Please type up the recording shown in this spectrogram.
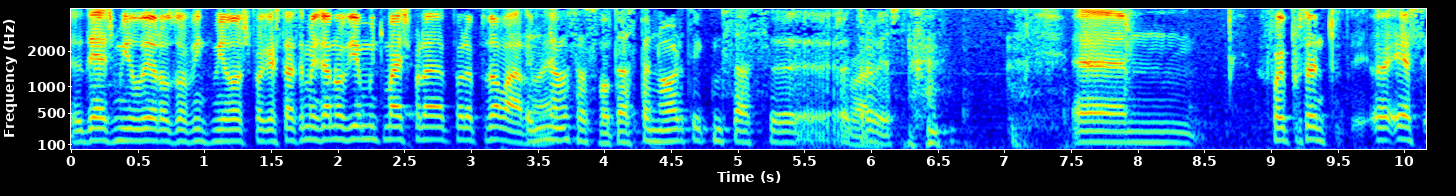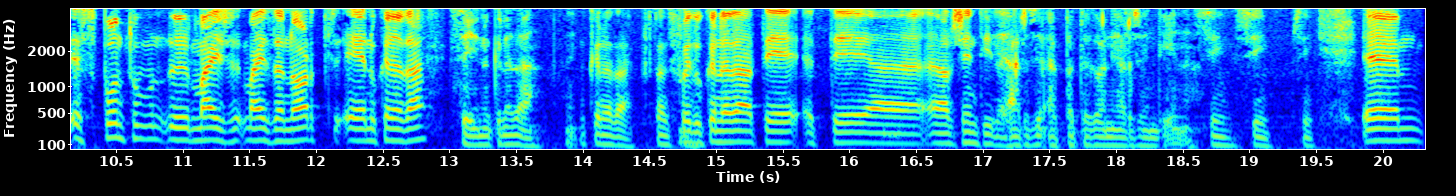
10 mil euros ou 20 mil euros para gastar, também já não havia muito mais para, para pedalar, não é? Não, só se voltasse para norte e começasse outra vez. um, foi, portanto, esse, esse, ponto eh, mais, mais a norte é no Canadá? Sim, no Canadá. Sim. No Canadá. Portanto, foi do Canadá até, até a, Argentina. A, a Patagónia Argentina. Sim, sim, sim. Um,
